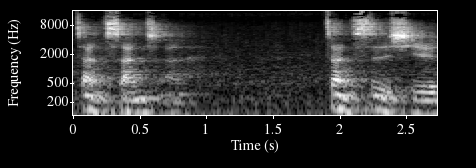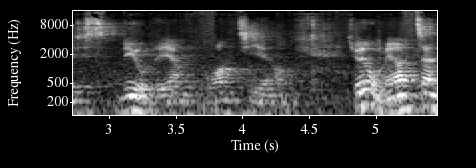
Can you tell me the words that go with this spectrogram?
站三呃，站四歇六的样子，忘记了哦。就是我们要站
